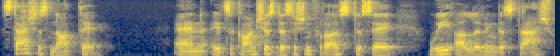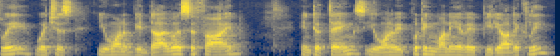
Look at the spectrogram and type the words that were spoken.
Stash is not there. And it's a conscious decision for us to say we are living the Stash way, which is you want to be diversified into things. You want to be putting money away periodically.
